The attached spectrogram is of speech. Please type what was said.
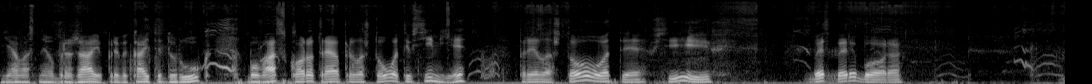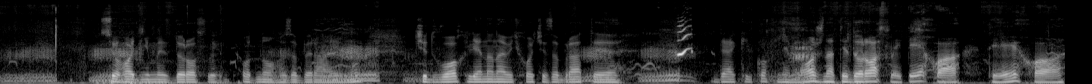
Я вас не ображаю, привикайте до рук, бо вас скоро треба прилаштовувати в сім'ї. Прилаштовувати всіх. Без перебора. Сьогодні ми з дорослих одного забираємо. Чи двох Лена навіть хоче забрати декількох. Не можна, ти дорослий, тихо, тихо,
